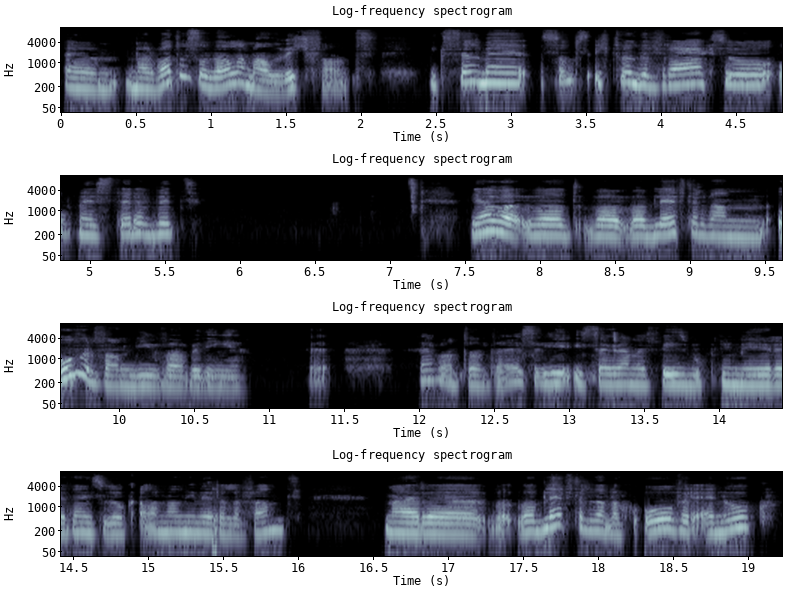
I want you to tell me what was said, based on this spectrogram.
Um, maar wat als dat allemaal wegvalt? Ik stel mij soms echt wel de vraag zo op mijn sterrenbed. Ja, wat, wat, wat, blijft er dan over van die dingen? Hè, want dan is er geen Instagram en Facebook niet meer, dan is het ook allemaal niet meer relevant. Maar wat, wat blijft er dan nog over? En ook,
